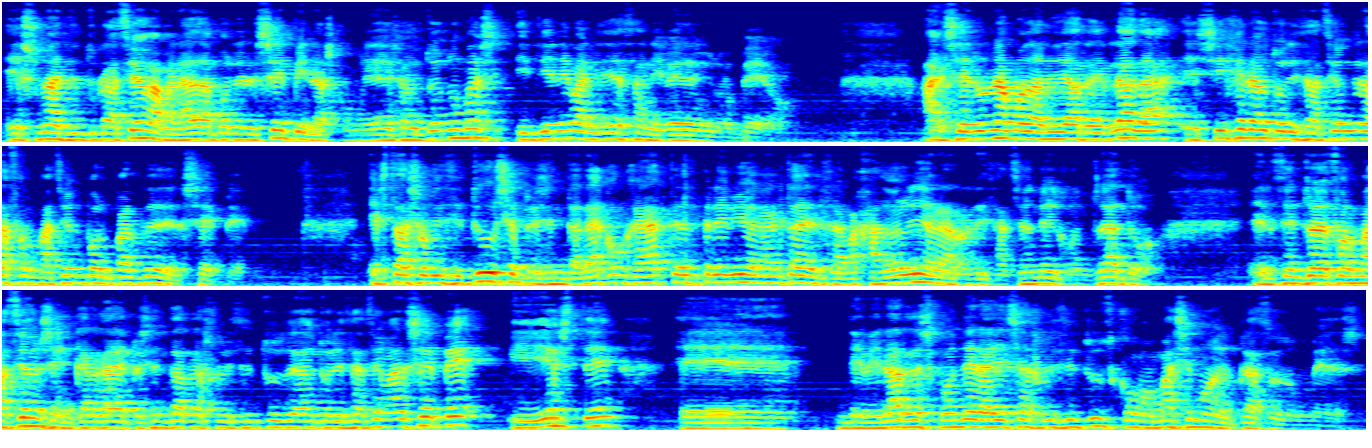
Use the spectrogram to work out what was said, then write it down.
es una titulación avalada por el SEPI y las comunidades autónomas y tiene validez a nivel europeo. Al ser una modalidad arreglada, exige la autorización de la formación por parte del SEPE. Esta solicitud se presentará con carácter previo al alta del trabajador y a la realización del contrato. El centro de formación se encarga de presentar la solicitud de autorización al SEPE y éste eh, deberá responder a dicha solicitud como máximo en el plazo de un mes.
